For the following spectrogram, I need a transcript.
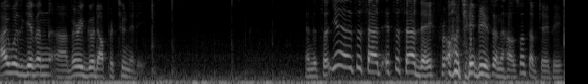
I was given a very good opportunity, and it's a yeah. It's a sad it's a sad day for oh JB's in the house. What's up, JB?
